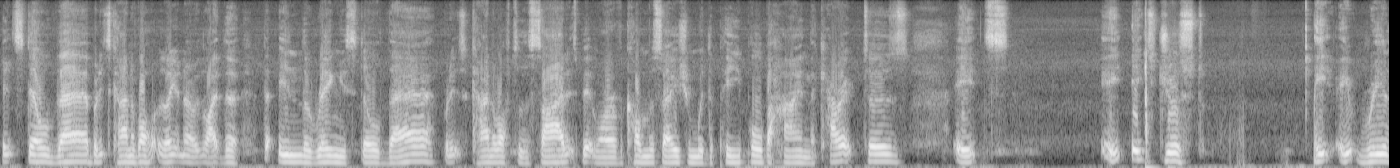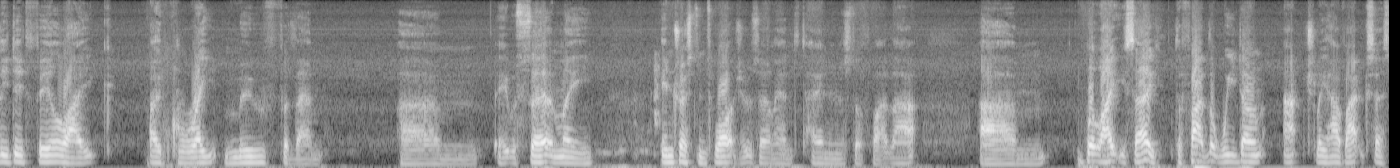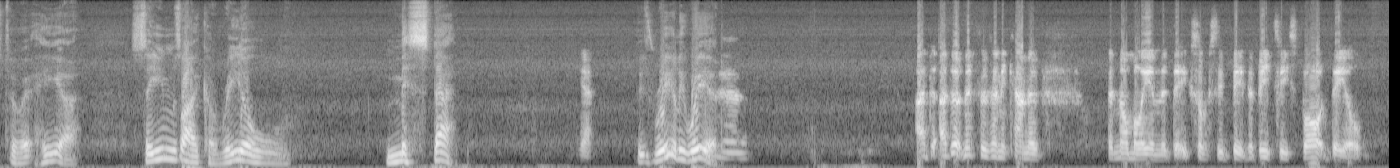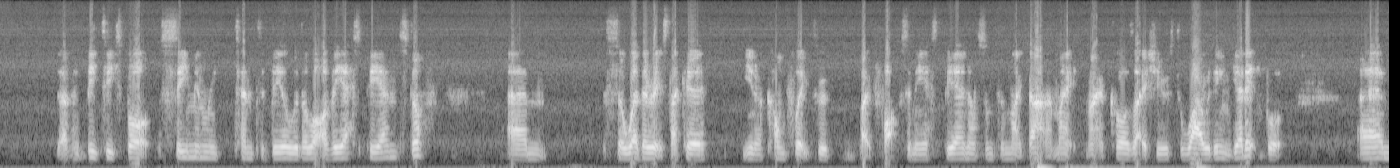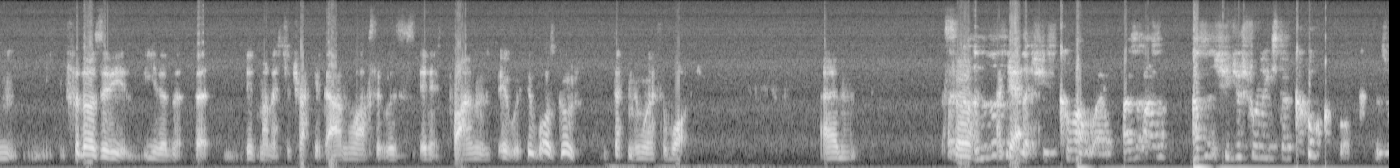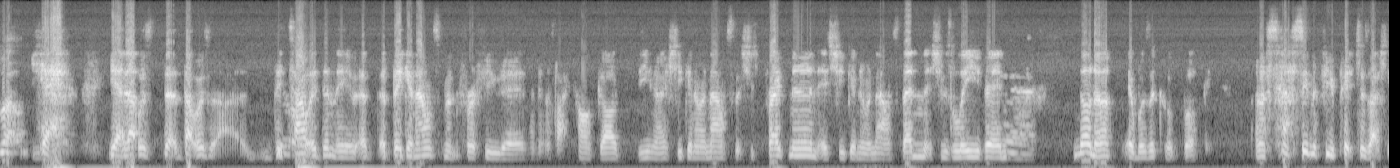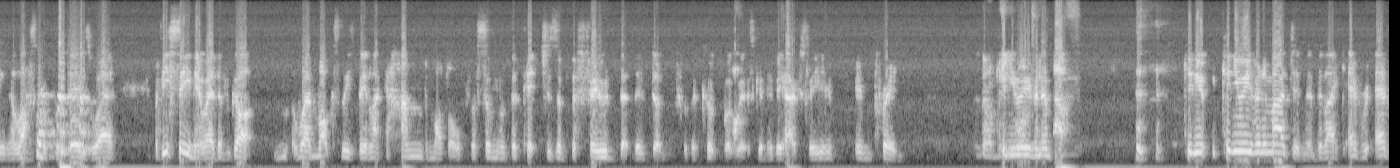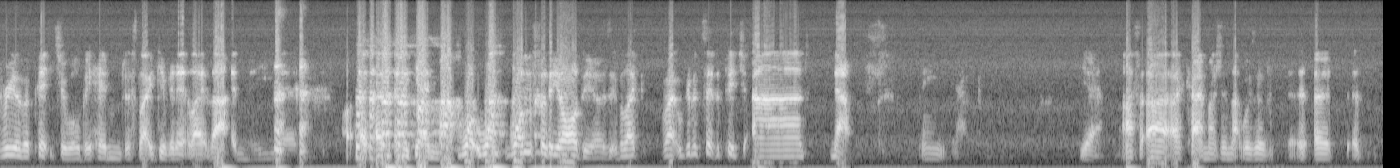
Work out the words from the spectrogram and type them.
it's still there, but it's kind of off, you know like the, the in the ring is still there, but it's kind of off to the side. It's a bit more of a conversation with the people behind the characters. It's it, it's just it, it really did feel like a great move for them. Um, it was certainly interesting to watch. It was certainly entertaining and stuff like that. Um, but like you say, the fact that we don't actually have access to it here seems like a real misstep. Yeah. It's really weird. Yeah. I, d- I don't know if there's any kind of anomaly in the deal. 'cause obviously, B- the BT Sport deal. I think BT Sport seemingly tend to deal with a lot of ESPN stuff. Um, so whether it's like a you know conflict with like Fox and ESPN or something like that, it might might have caused that issue as to why we didn't get it. But um, for those of you, you know that, that did manage to track it down whilst it was in its prime, it was, it, was- good. Definitely worth a watch. Um, so and another I thing that she's come out with, has, hasn't, hasn't she just released a cookbook as well? Yeah, yeah, that was that, that was uh, they touted, didn't they, a, a big announcement for a few days, and it was like, oh god, you know, is she going to announce that she's pregnant? Is she going to announce then that she was leaving? Yeah. No, no, it was a cookbook, and I've, I've seen a few pictures actually in the last couple of days where have you seen it where they've got where Moxley's been like a hand model for some of the pictures of the food that they've done for the cookbook that's going to be actually in, in print. Can you even watching that. Can you can you even imagine? It'd be like every every other picture will be him just like giving it like that in the. Uh, and, and again, one, one, for the audios. It'd be like, right, we're going to take the picture and now. Yeah, I, I, I can't imagine that was a a,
